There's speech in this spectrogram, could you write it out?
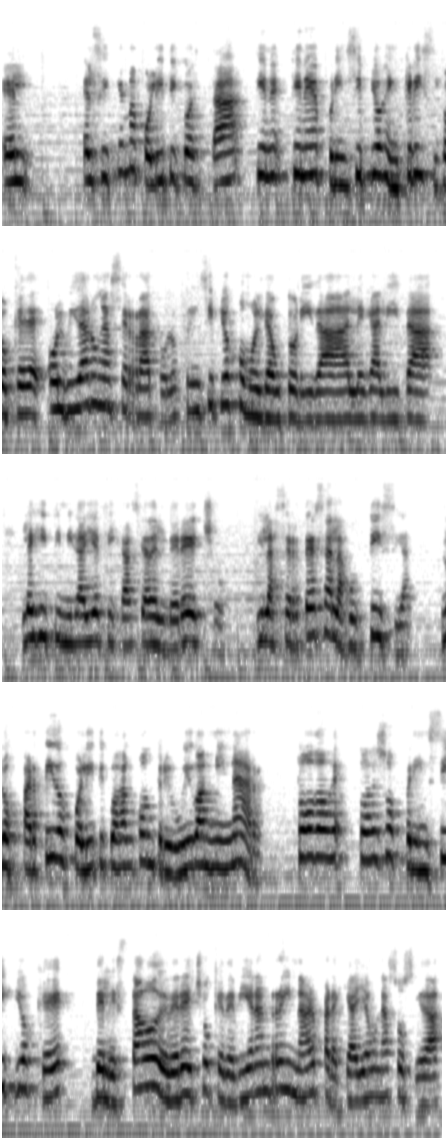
el el sistema político está, tiene, tiene principios en crisis, lo que olvidaron hace rato, los principios como el de autoridad, legalidad, legitimidad y eficacia del derecho y la certeza de la justicia. Los partidos políticos han contribuido a minar todos, todos esos principios que del Estado de Derecho que debieran reinar para que haya una sociedad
